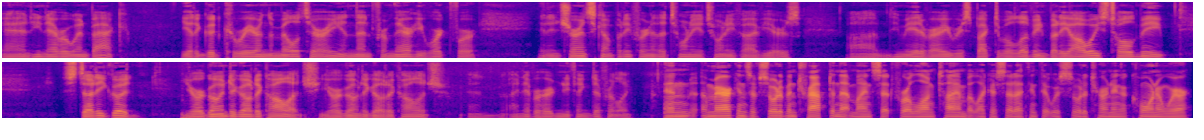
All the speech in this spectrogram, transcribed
and he never went back. He had a good career in the military and then from there he worked for an insurance company for another 20 or 25 years. Um, he made a very respectable living, but he always told me, study good. You're going to go to college. You're going to go to college. And I never heard anything differently. And Americans have sort of been trapped in that mindset for a long time. But like I said, I think that we're sort of turning a corner where,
